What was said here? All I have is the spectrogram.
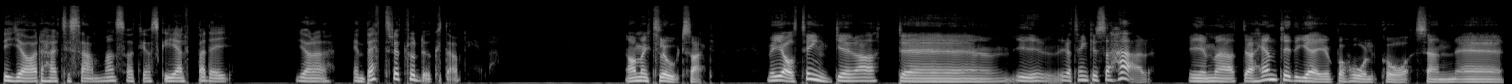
vi gör det här tillsammans så att jag ska hjälpa dig göra en bättre produkt av det hela. Ja, men klokt sagt. Men jag tänker att, eh, jag tänker så här, i och med att det har hänt lite grejer på HLK sen eh,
